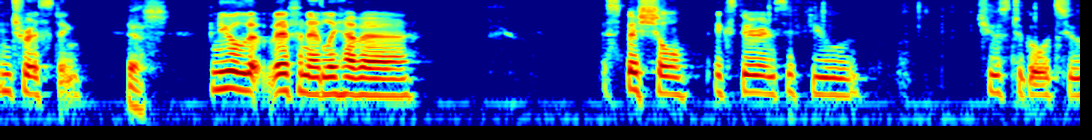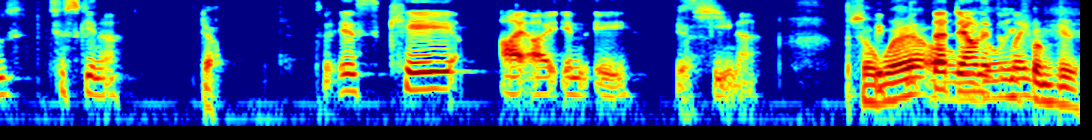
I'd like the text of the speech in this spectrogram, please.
Interesting. yes, And you'll definitely have a, a special experience if you choose to go to to Skina. yeah. So it's K I I N A. Yes. Skina. So We where put that are down we the going from here?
